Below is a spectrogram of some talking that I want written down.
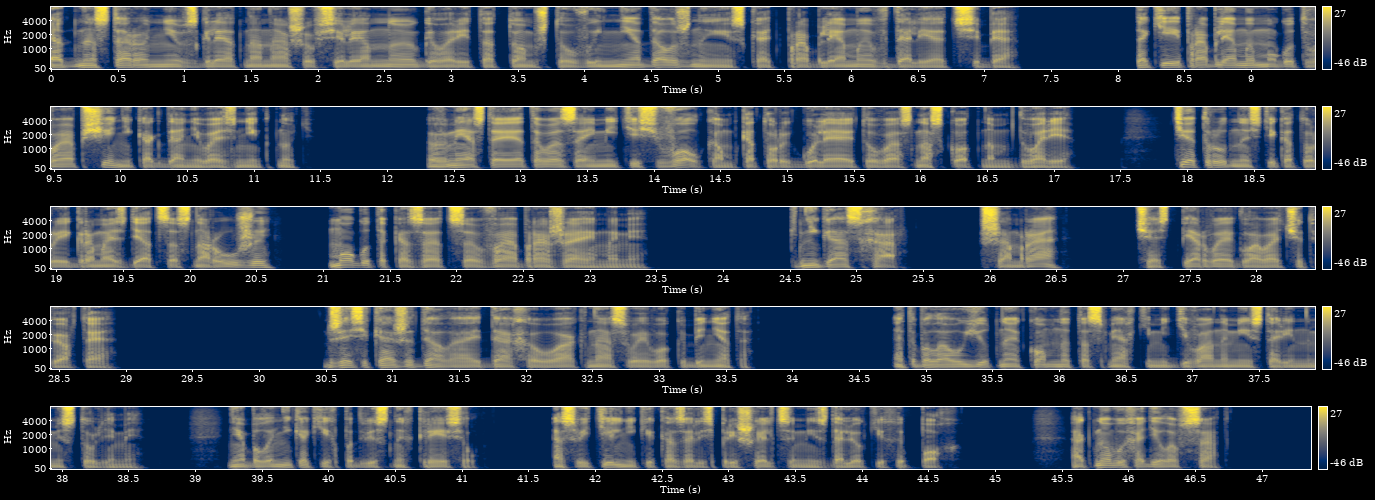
Односторонний взгляд на нашу Вселенную говорит о том, что вы не должны искать проблемы вдали от себя. Такие проблемы могут вообще никогда не возникнуть. Вместо этого займитесь волком, который гуляет у вас на скотном дворе. Те трудности, которые громоздятся снаружи, могут оказаться воображаемыми. Книга Асхар. Шамра. Часть первая, глава четвертая. Джессика ожидала Айдаха у окна своего кабинета. Это была уютная комната с мягкими диванами и старинными стульями. Не было никаких подвесных кресел, а светильники казались пришельцами из далеких эпох. Окно выходило в сад.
